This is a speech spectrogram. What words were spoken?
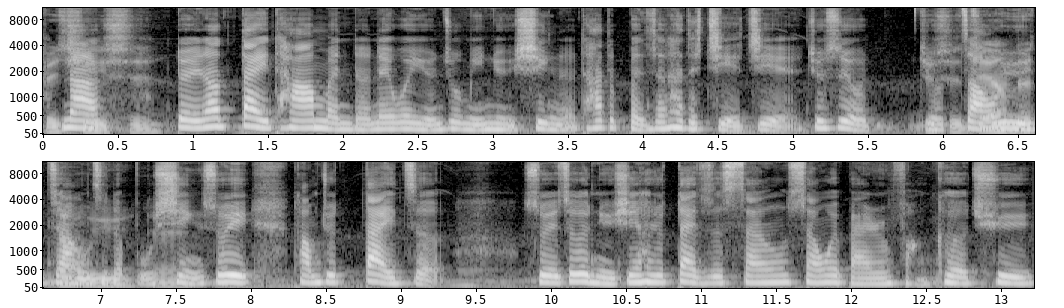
对，那，对，然后带他们的那位原住民女性呢，她的本身她的姐姐就是有有就是这遭遇这样子的不幸，所以他们就带着，所以这个女性她就带着这三三位白人访客去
